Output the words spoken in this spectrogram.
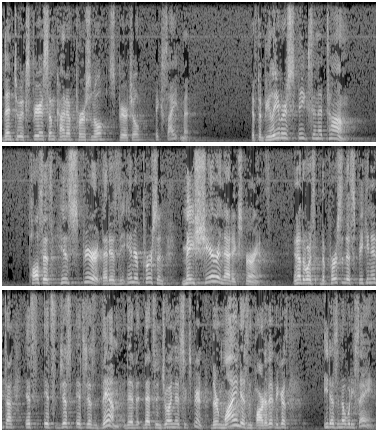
than to experience some kind of personal spiritual excitement. If the believer speaks in a tongue, Paul says his spirit, that is the inner person, may share in that experience. In other words, the person that's speaking in a tongue, it's, it's, just, it's just them that, that's enjoying this experience. Their mind isn't part of it because he doesn't know what he's saying.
